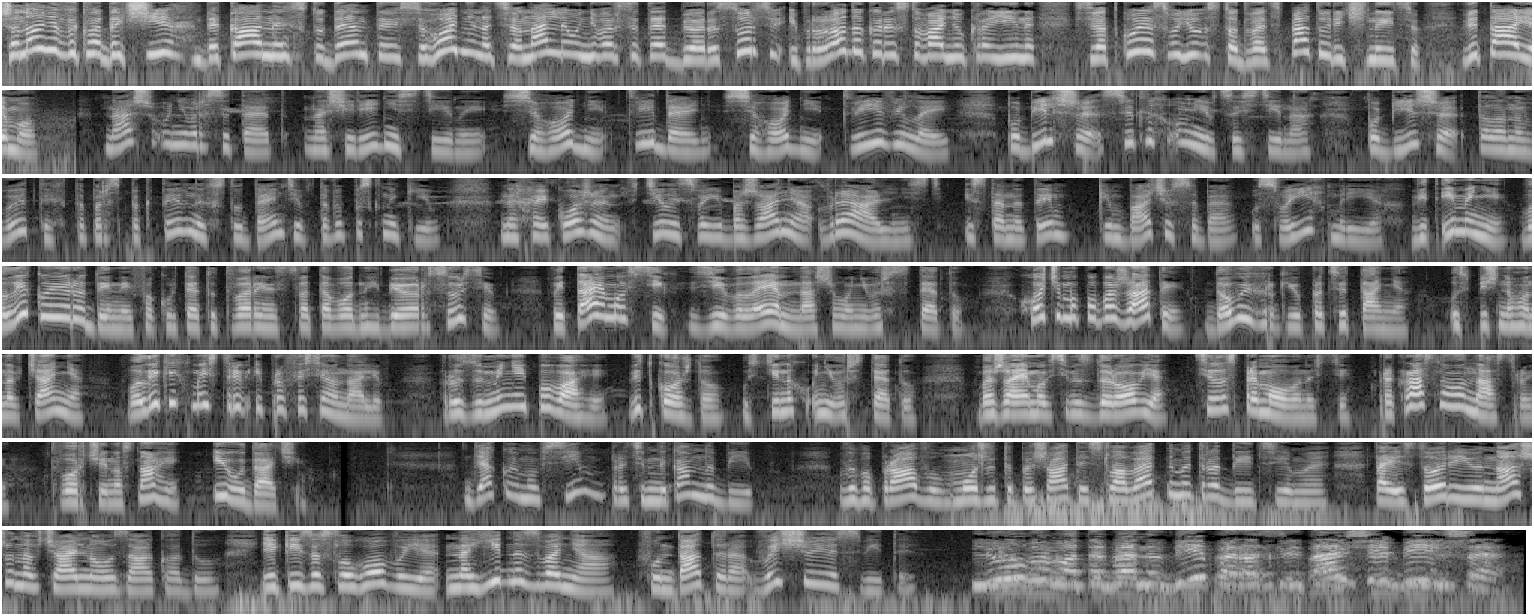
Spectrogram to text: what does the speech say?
Шановні викладачі, декани, студенти, сьогодні Національний університет біоресурсів і природокористування України святкує свою 125-ту річницю. Вітаємо! Наш університет, наші рідні стіни. Сьогодні твій день, сьогодні твій ювілей. Побільше світлих умів цих стінах, побільше талановитих та перспективних студентів та випускників. Нехай кожен втілить свої бажання в реальність і стане тим, ким бачив себе у своїх мріях. Від імені великої родини факультету тваринства та водних біоресурсів вітаємо всіх з ювілеєм нашого університету. Хочемо побажати довгих років процвітання, успішного навчання, великих майстрів і професіоналів, розуміння й поваги від кожного у стінах університету. Бажаємо всім здоров'я, цілеспрямованості, прекрасного настрою, творчої наснаги і удачі. Дякуємо всім працівникам НОБІП. Ви по праву можете пишатись славетними традиціями та історією нашого навчального закладу, який заслуговує на гідне звання фундатора вищої освіти. Любимо тебе, Нубіпе, розквітай ще більше!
